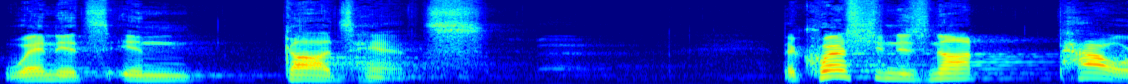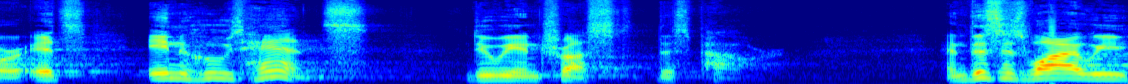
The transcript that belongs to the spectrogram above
when it's in God's hands. The question is not power, it's in whose hands do we entrust this power? And this is why we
